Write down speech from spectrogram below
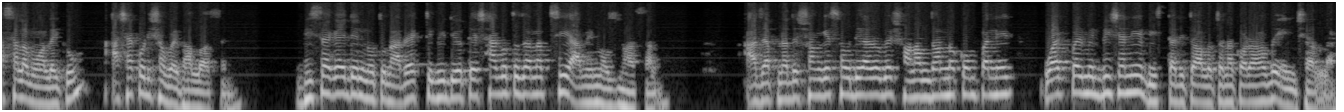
আসসালামু আলাইকুম। আশা করি সবাই ভালো আছেন। ভিসা গাইডের নতুন আরও একটি ভিডিওতে স্বাগত জানাচ্ছি আমি মজনু হাসান। আজ আপনাদের সঙ্গে সৌদি আরবের স্বনামধন্য কোম্পানির ওয়ার্ক পারমিট ভিসা নিয়ে বিস্তারিত আলোচনা করা হবে ইনশাল্লাহ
